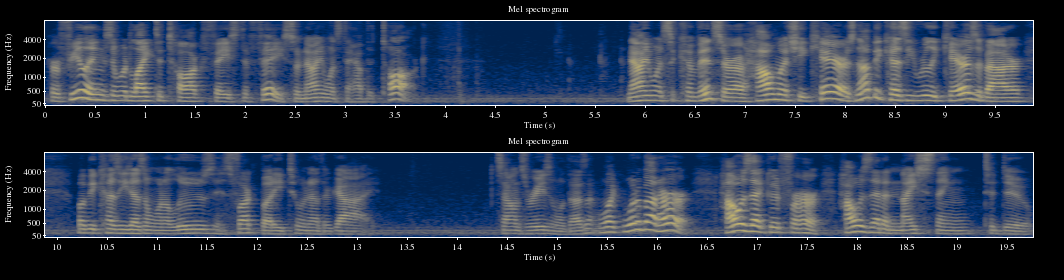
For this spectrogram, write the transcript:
her feelings and would like to talk face to face. So now he wants to have the talk. Now he wants to convince her of how much he cares, not because he really cares about her, but because he doesn't want to lose his fuck buddy to another guy. Sounds reasonable, doesn't it? Well, like, what about her? How is that good for her? How is that a nice thing to do?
